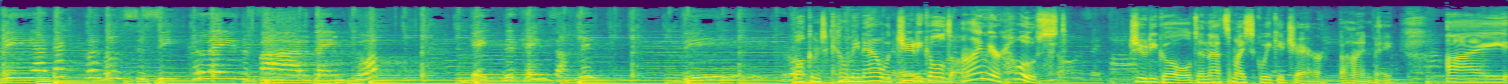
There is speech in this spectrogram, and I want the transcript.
wie a Deckel, wo sie sie kleine Fahrt dem Top. Geht mir kein Sach mit, Welcome to Kill Me Now with Judy Gold. I'm your host, Judy Gold, and that's my squeaky chair behind me. I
